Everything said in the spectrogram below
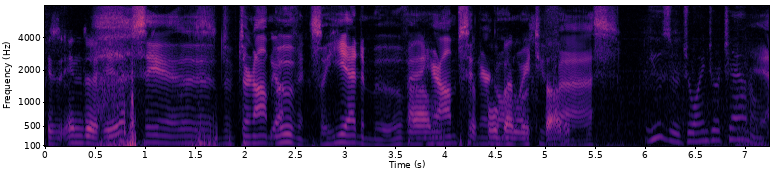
Is Inder here? See, uh, they're not moving, so he had to move, and here Um, I'm sitting here going way too started. fast. User joined your channel. Yeah.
